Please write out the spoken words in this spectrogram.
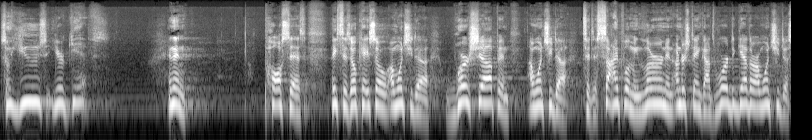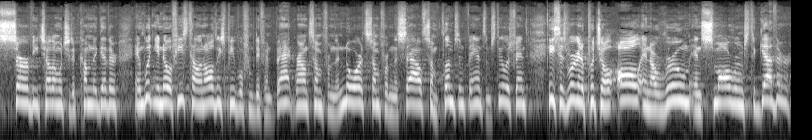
So use your gifts. And then Paul says, he says, okay, so I want you to worship and I want you to, to disciple, I mean, learn and understand God's word together. I want you to serve each other. I want you to come together. And wouldn't you know, if he's telling all these people from different backgrounds, some from the north, some from the south, some Clemson fans, some Steelers fans, he says, we're going to put y'all all in a room, in small rooms together.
